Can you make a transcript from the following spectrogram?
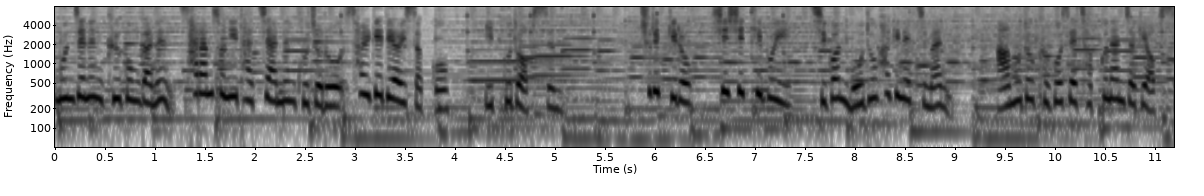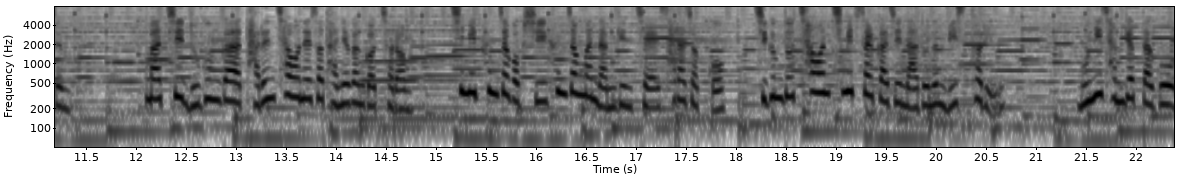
문제는 그 공간은 사람 손이 닿지 않는 구조로 설계되어 있었고 입구도 없음. 출입 기록, CCTV, 직원 모두 확인했지만 아무도 그곳에 접근한 적이 없음. 마치 누군가 다른 차원에서 다녀간 것처럼 침입 흔적 없이 흔적만 남긴 채 사라졌고 지금도 차원 침입설까지 놔두는 미스터리. 문이 잠겼다고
